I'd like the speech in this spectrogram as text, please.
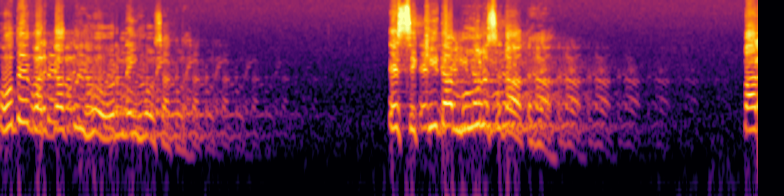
ਉਹਦੇ ਵਰਗਾ ਕੋਈ ਹੋਰ ਨਹੀਂ ਹੋ ਸਕਦਾ। ਇਹ ਸਿੱਖੀ ਦਾ ਮੂਲ ਸਿਧਾਂਤ ਹੈ। ਪਰ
